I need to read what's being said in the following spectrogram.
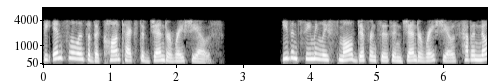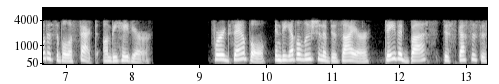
The influence of the context of gender ratios. Even seemingly small differences in gender ratios have a noticeable effect on behavior. For example, in The Evolution of Desire, David Buss discusses the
